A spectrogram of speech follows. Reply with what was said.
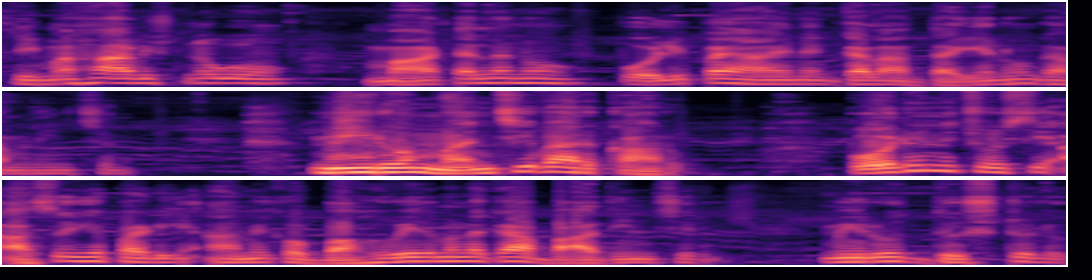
శ్రీ మహావిష్ణువు మాటలను పోలిపై ఆయన గల దయను గమనించను. మీరు మంచివారు కారు. పోలిని చూసి అసూయపడి ఆమెకు బహువిధములుగా బాధించిరి. మీరు దుష్టులు.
